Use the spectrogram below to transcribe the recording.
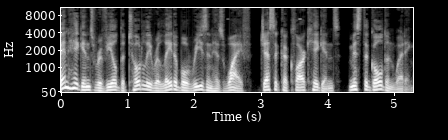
Ben Higgins revealed the totally relatable reason his wife, Jessica Clarke Higgins, missed the Golden wedding.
